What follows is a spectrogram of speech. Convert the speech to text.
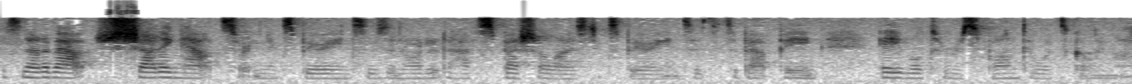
It's not about shutting out certain experiences in order to have specialized experiences. It's about being able to respond to what's going on.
